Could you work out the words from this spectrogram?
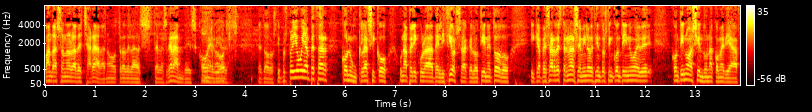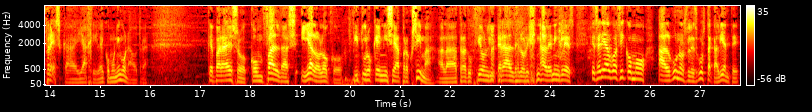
banda sonora de Charada, ¿no? Otra de las, de las grandes comedias otra. de todos los tiempos. Pero yo voy a empezar con un clásico, una película deliciosa que lo tiene todo y que a pesar de estrenarse en 1959 continúa siendo una comedia fresca y ágil, ¿eh? como ninguna otra que para eso, con faldas y a lo loco, título que ni se aproxima a la traducción literal del original en inglés, que sería algo así como a algunos les gusta caliente,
